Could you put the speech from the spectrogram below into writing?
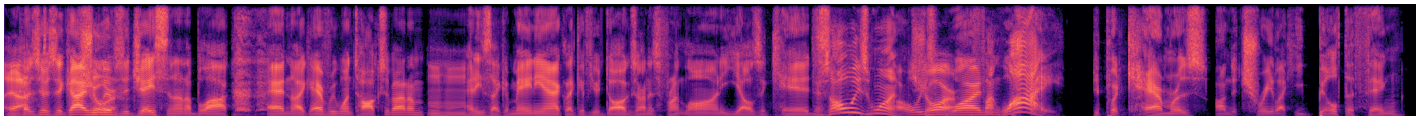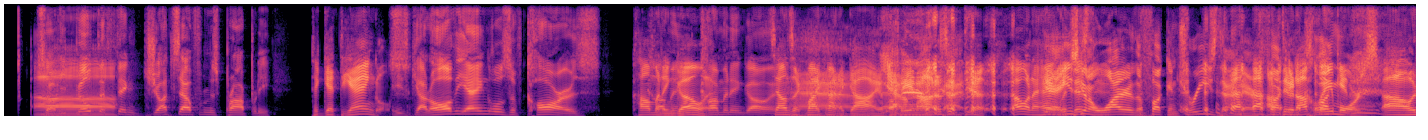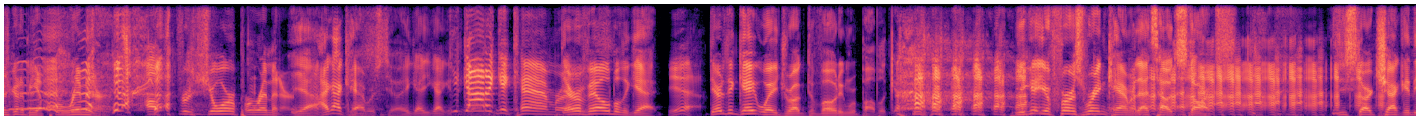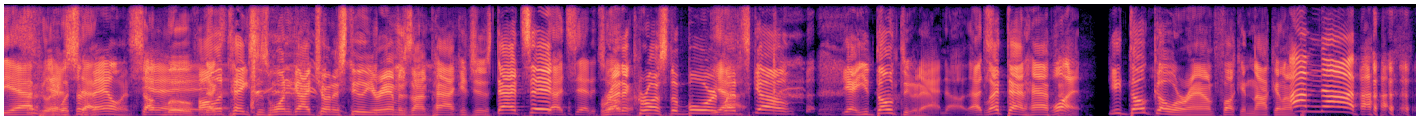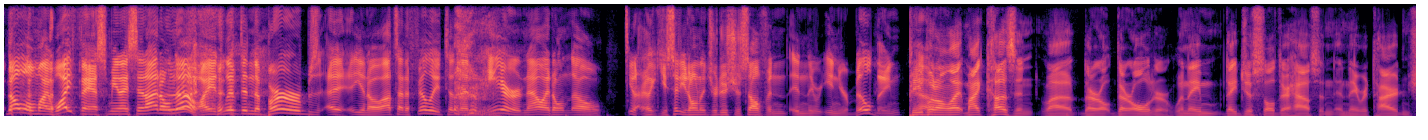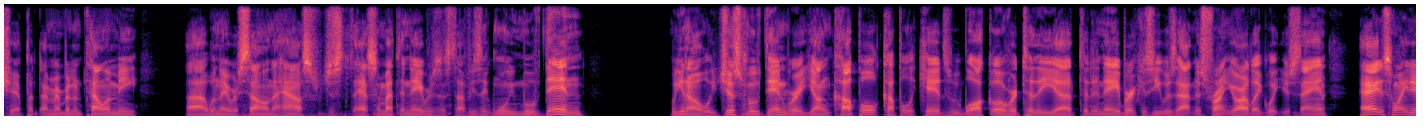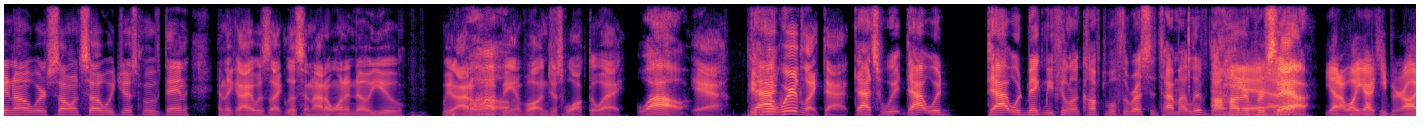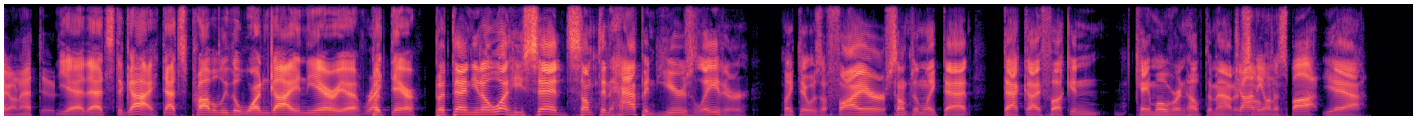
Yeah. Because there's a guy Sure. who lives adjacent on a block, and like everyone talks about him, Mhm. and he's like a maniac. Like if your dog's on his front lawn, he yells at kids. There's always one. always Sure. one. Fuck, why? He put cameras on the tree, like he built a thing. So he built the uh, thing, juts out from his property. to get the angles. He's got all the angles of cars coming, and going. coming and going. Sounds like my kind of guy. If Yeah, I'm being honest like with you. I want to hang Yeah, with he's gonna wire the fucking trees down there. Fucking dude, I'm claymores. Fucking, oh, there's gonna be a perimeter. oh, for sure, perimeter. yeah, I got cameras too. You got, you got to get. You gotta get cameras. They're available to get. Yeah. They're the gateway drug to voting Republican. you get your first ring camera. That's how it starts. You start checking the app. You're like, Yeah, what's surveillance. that? Something Yeah, moved. yeah, All Next- it takes is one guy trying to steal your Amazon packages. That's it. That's it. It's right over. across the board. Yeah. Let's go. Yeah, you don't do that. No, that's Let that happen. What? You don't go around fucking knocking on. I'm not. no, well, my wife asked me, and I said, I don't know. I had lived in the burbs, uh, you know, outside of Philly, to then here. Now I don't know. You know, like you said, you don't introduce yourself in in the in your building. People don't like my cousin. Uh, they're they're older. When they they just sold their house and, and they retired and shit. But I remember them telling me uh, when they were selling the house, just asking about the neighbors and stuff. He's like, when we moved in, you know, we just moved in. We're a young couple, couple of kids. We walk over to the uh, to the neighbor because he was out in his front yard, like what you're saying. Hey, just want you to know we're so and so. We just moved in, and the guy was like, "Listen, I don't want to know you. We, I don't want to be involved," and just walked away. wow. Yeah, people That- are weird like that. That's weird. That would that would make me feel uncomfortable for the rest of the time I lived there. A hundred Yeah. percent. Yeah. You gotta, well, you gotta keep your eye on that dude. Yeah, that's the guy. That's probably the one guy in the area right But- there. But then you know what? He said something happened years later, like there was a fire or something like that. That guy fucking came over and helped him out. Or Johnny on the spot. Yeah,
